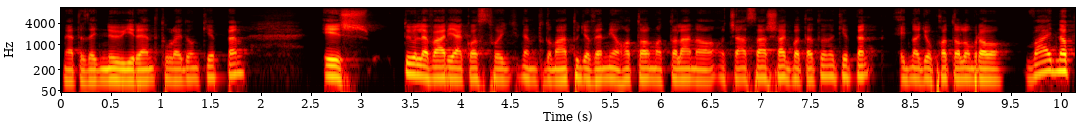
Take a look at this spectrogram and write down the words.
mert ez egy női rend tulajdonképpen, és tőle várják azt, hogy nem tudom, át tudja venni a hatalmat talán a, a császárságba, tehát tulajdonképpen egy nagyobb hatalomra vágynak,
